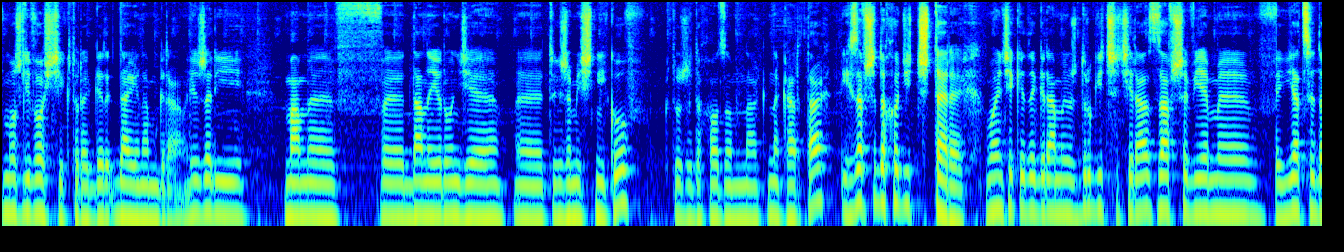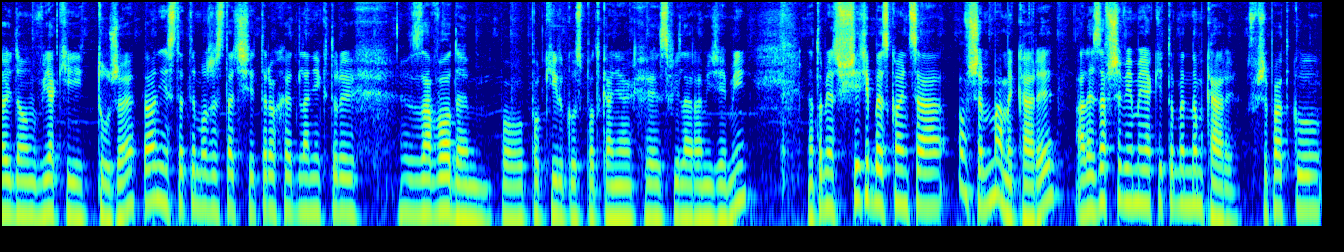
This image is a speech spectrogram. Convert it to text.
możliwości, które daje nam gra. Jeżeli mamy w danej rundzie e, tych rzemieślników, którzy dochodzą na, na kartach, ich zawsze dochodzi czterech. W momencie, kiedy gramy już drugi, trzeci raz, zawsze wiemy, jacy dojdą w jakiej turze. To niestety może stać się trochę dla niektórych zawodem po, po kilku spotkaniach e, z filarami ziemi. Natomiast w świecie bez końca, owszem, mamy kary, ale zawsze wiemy, jakie to będą kary. W przypadku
